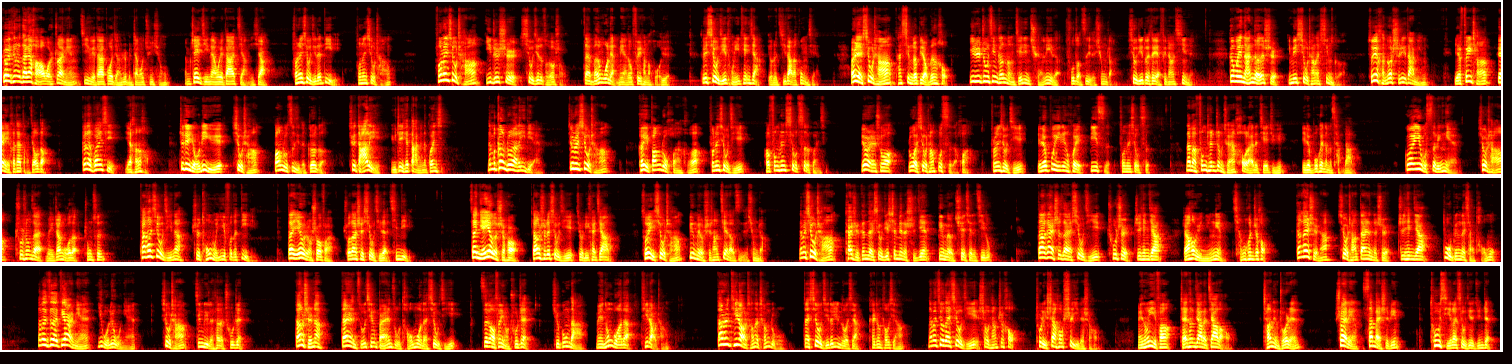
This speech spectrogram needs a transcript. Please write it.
各位听众，大家好，我是朱爱明，继续给大家播讲日本战国群雄。那么这一集呢，我给大家讲一下丰臣秀吉的弟弟丰臣秀长。丰臣秀长一直是秀吉的左右手，在文武两面都非常的活跃，对秀吉统一天下有着极大的贡献。而且秀长他性格比较温厚，一直忠心耿耿、竭尽全力的辅佐自己的兄长，秀吉对他也非常信任。更为难得的是，因为秀长的性格，所以很多实力大名也非常愿意和他打交道，跟他关系也很好，这就有利于秀长帮助自己的哥哥去打理与这些大名的关系。那么更重要的一点，就是秀长可以帮助缓和丰臣秀吉和丰臣秀次的关系。也有人说，如果秀长不死的话，丰臣秀吉也就不一定会逼死丰臣秀次。那么，丰臣政权后来的结局也就不会那么惨淡了。公元一五四零年，秀长出生在尾张国的中村，他和秀吉呢是同母异父的弟弟，但也有一种说法说他是秀吉的亲弟弟。在年幼的时候，当时的秀吉就离开家了，所以秀长并没有时常见到自己的兄长。那么，秀长开始跟在秀吉身边的时间并没有确切的记录，大概是在秀吉出仕织田家。然后与宁宁成婚之后，刚开始呢，秀长担任的是织田家步兵的小头目。那么就在第二年，一五六五年，秀长经历了他的出阵。当时呢，担任足轻百人组头目的秀吉自告奋勇出阵，去攻打美浓国的提沼城。当时提沼城的城主在秀吉的运作下开城投降。那么就在秀吉受降之后，处理善后事宜的时候。美浓一方斋藤家的家老长井卓人率领三百士兵突袭了秀吉的军阵，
